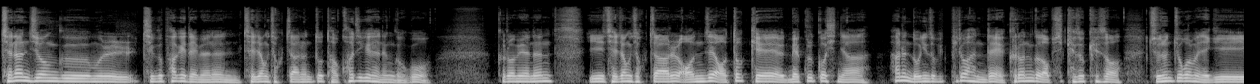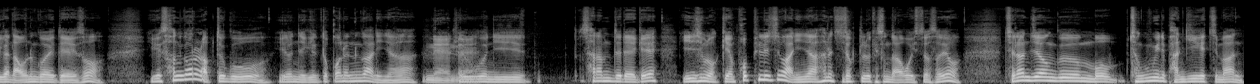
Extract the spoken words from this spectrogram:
재난지원금을 지급하게 되면은 재정 적자는 또 더 커지게 되는 거고 그러면은 이 재정 적자를 언제 어떻게 메꿀 것이냐 하는 논의도 필요한데 그런 것 없이 계속해서 주는 쪽으로만 얘기가 나오는 거에 대해서 이게 선거를 앞두고 이런 얘기를 또 꺼내는 거 아니냐. 네네. 네. 결국은 이 사람들에게 인심을 얻기 위한 포퓰리즘 아니냐 하는 지적들도 계속 나오고 있어서요. 재난지원금 뭐 전 국민이 반기겠지만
